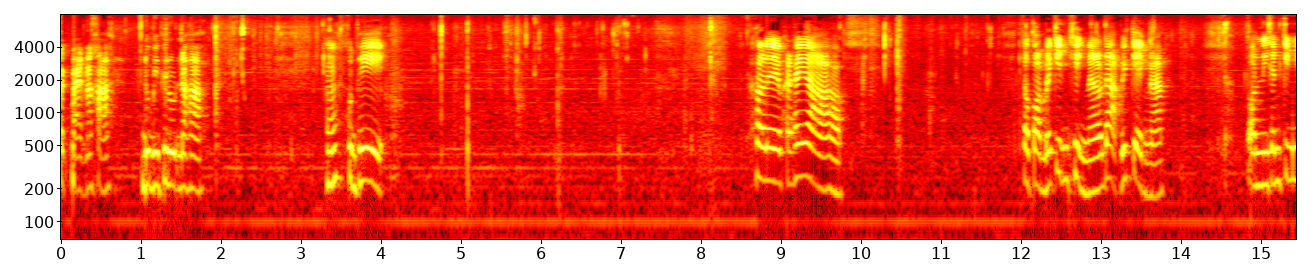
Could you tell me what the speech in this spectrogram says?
แปลกๆนะคะ ดูมีพิรุษนะคะคุณพี่ทะเลพัทยาค่ะแต่ก่อนไม่กินขิงนะแล้วด่าพี่เก่งนะ ตอนนี้ฉันกิน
